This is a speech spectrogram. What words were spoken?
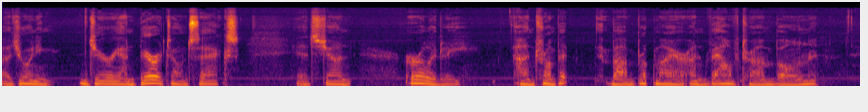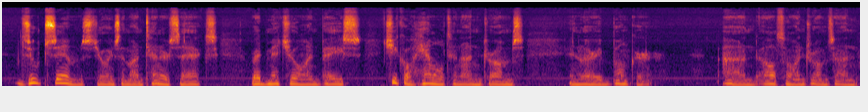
Uh, joining Gerry on baritone sax, it's Jon Eardley on trumpet, Bob Brookmeyer on valve trombone, Zoot Sims joins them on tenor sax, Red Mitchell on bass, Chico Hamilton on drums, and Larry Bunker on also on drums on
